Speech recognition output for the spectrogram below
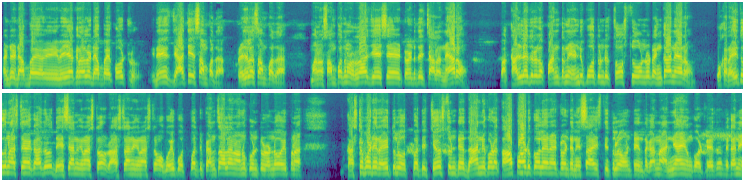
అంటే డెబ్బై వెయ్యి ఎకరాలు డెబ్బై కోట్లు. ఇదే జాతీయ సంపద ప్రజల సంపద. మనం సంపదను వృధా చేసేటువంటిది చాలా నేరం. కళ్ళెదురుగా పంటను ఎండిపోతుంటే చూస్తూ ఉండటం ఇంకా నేరం. ఒక రైతుకు నష్టమే కాదు దేశానికి నష్టం రాష్ట్రానికి నష్టం ఒకవైపు ఉత్పత్తి పెంచాలని అనుకుంటూ రెండో వైపున కష్టపడి రైతులు ఉత్పత్తి చేస్తుంటే దాన్ని కూడా కాపాడుకోలేనటువంటి నిస్సహాయ స్థితిలో ఉంటే ఇంతకన్నా అన్యాయం ఇంకోట్లేదు అందుకని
